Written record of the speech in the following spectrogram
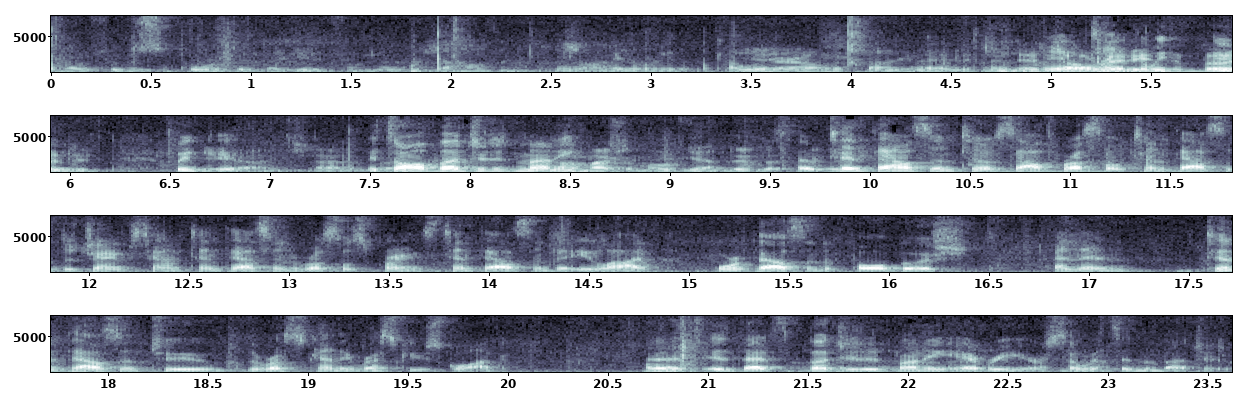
uh, for the support that they get from the, it. Solving. You want me to read it? Yeah. All the same. It's Yeah, already in we- the we- budget. We- Yeah, it's not. It's all budgeted money. I make a motion Yeah. to do that. So ten thousand to South Russell, ten thousand to Jamestown, ten thousand to Russell Springs, ten thousand to Eli, four thousand to Faubush, and then ten thousand to the Russell County Rescue Squad. That's, it- that's budgeted money every year, so it's in the budget.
